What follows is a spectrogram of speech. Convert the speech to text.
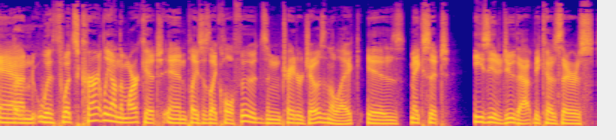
And with what's currently on the market in places like Whole Foods and Trader Joe's and the like is makes it easy to do that because there's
